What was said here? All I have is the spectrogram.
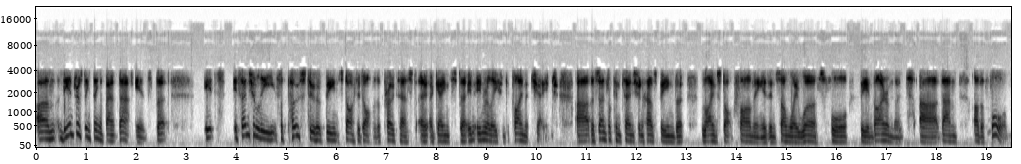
Um, the interesting thing about that is that it's essentially supposed to have been started off as a protest uh, against, uh, in, in relation to climate change. Uh, the central contention has been that livestock farming is in some way worse for the environment uh, than other forms.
